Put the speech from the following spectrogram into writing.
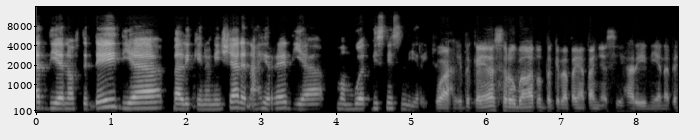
at the end of the day dia balik ke Indonesia dan akhirnya dia membuat bisnis sendiri Wah, itu kayaknya seru banget untuk kita tanya-tanya sih hari ini ya Nat ya.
